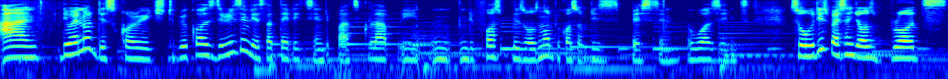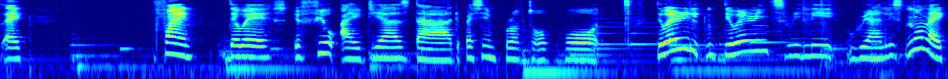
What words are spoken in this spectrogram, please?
and they were not discouraged because the reason they started it in the particular in, in, in the first place was not because of this person. It wasn't. So this person just brought like fine there were a few ideas that the person brought up but they weren't they weren't really realistic not like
